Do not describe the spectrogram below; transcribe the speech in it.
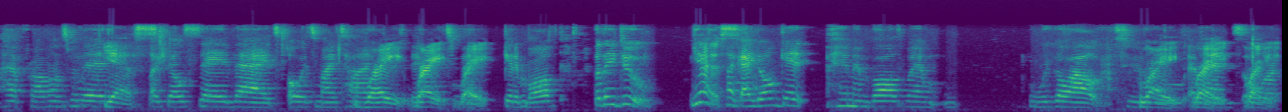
have problems with it. yes, Like they'll say that, oh, it's my time. Right, right, right. Get involved, but they do. yes, Like I don't get him involved when we go out to right, right, or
